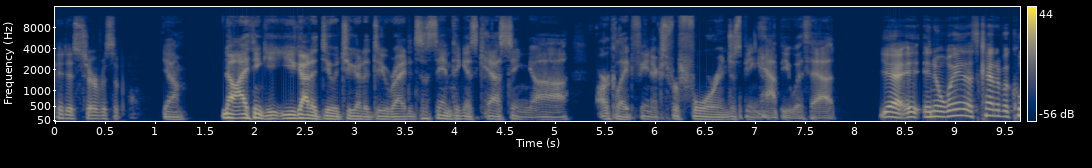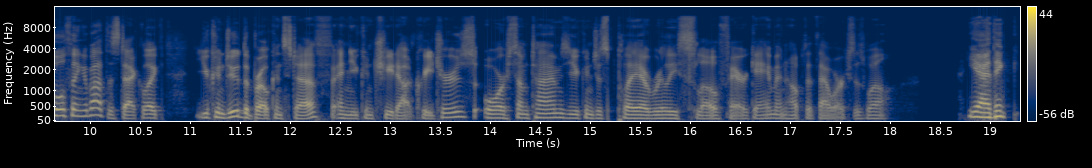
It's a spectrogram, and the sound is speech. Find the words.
it is serviceable. Yeah. No, I think you, you got to do what you got to do, right? It's the same thing as casting uh, Arclight Phoenix for four and just being happy with that. Yeah, in a way, that's kind of a cool thing about this deck. Like, you can do the broken stuff and you can cheat out creatures, or sometimes you can just play a really slow, fair game and hope that that works as well. yeah, I think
